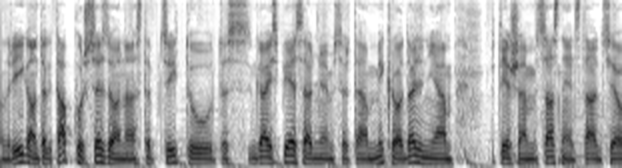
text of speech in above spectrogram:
un Rīgā un tagad apkurss sezonā, starp citu, tas gaisa piesārņojums ar tām mikrodaļiņām patiešām sasniedz tādus jau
